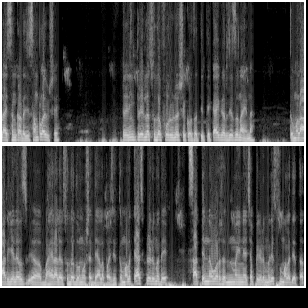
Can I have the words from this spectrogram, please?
लायसन काढायची. संपला विषय. ट्रेनिंग पिरियडला सुद्धा फोर व्हीलर शिकवतात तिथे काय गरजेचं नाही ना? तुम्हाला आत गेल्यावर बाहेर आल्यावर सुद्धा दोन वर्षात द्यायला पाहिजे. तुम्हाला त्याच पिरियडमध्ये सात ते नऊ वर्ष महिन्याच्या पिरियडमध्येच तुम्हाला देतात.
